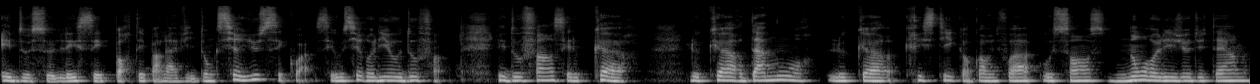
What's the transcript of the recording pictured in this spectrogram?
et de se laisser porter par la vie. Donc Sirius, c'est quoi? C'est aussi relié aux dauphins. Les dauphins, c'est le cœur, le cœur d'amour, le cœur christique, encore une fois, au sens non religieux du terme,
